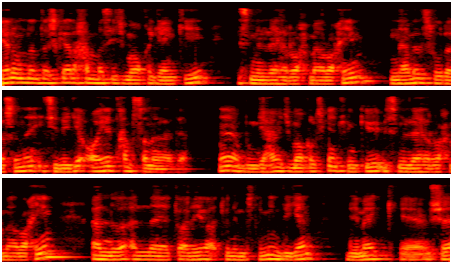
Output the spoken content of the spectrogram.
Yana undan tashqari hammasi ijmo qilganki bismillahi rohmanir rohim naml surasini ichidagi oyat ham sanaladi. Ha bunga ham ijmo qilishgan chunki bismillahi rohmanir rohim muslimin degan demak e, o'sha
